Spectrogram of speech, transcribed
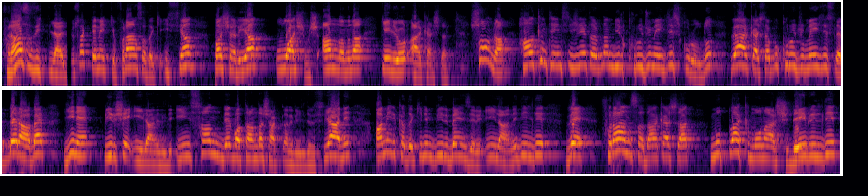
Fransız ihtilal diyorsak demek ki Fransa'daki isyan başarıya ulaşmış anlamına geliyor arkadaşlar. Sonra halkın temsilcileri tarafından bir kurucu meclis kuruldu ve arkadaşlar bu kurucu meclisle beraber yine bir şey ilan edildi. İnsan ve vatandaş hakları bildirisi. Yani Amerika'dakinin bir benzeri ilan edildi ve Fransa'da arkadaşlar mutlak monarşi devrildi.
